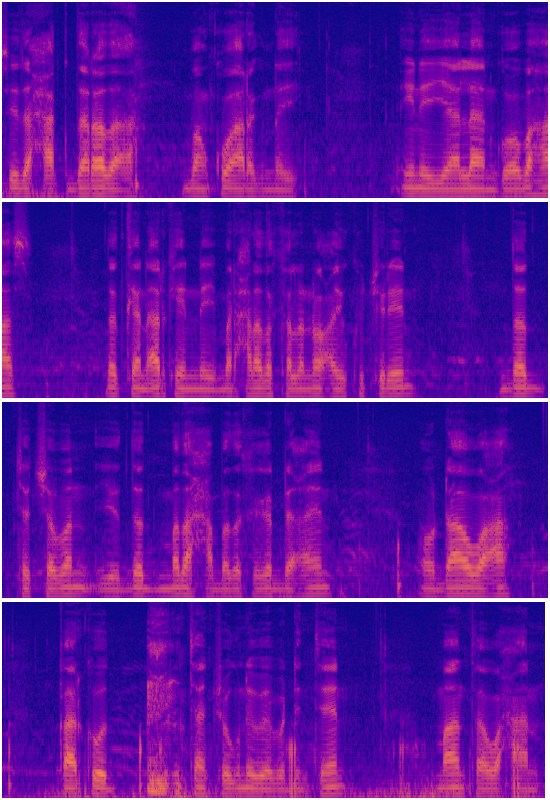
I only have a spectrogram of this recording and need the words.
sida xaqdarada ah baan ku aragnay inay yaallaan goobahaas. Dadkaan arkaynay marxalado kale nooc ay ku jireen dad jajaban iyo dad madaxa bada kaga dhaceen oo dhaawaca qaarkood intaan joognay wayba dhinteen. Maanta waxaan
